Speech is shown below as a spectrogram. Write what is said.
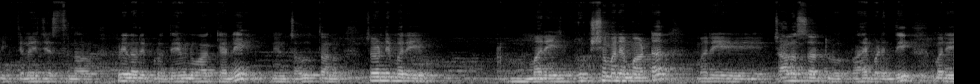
మీకు తెలియజేస్తున్నాను. ప్రియులారు ఇప్పుడు దేవుని వాక్యాన్ని నేను చదువుతాను. చూడండి మరి మరి వృక్షం అనే మాట మరి చాలాసార్లు రాయబడింది. మరి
